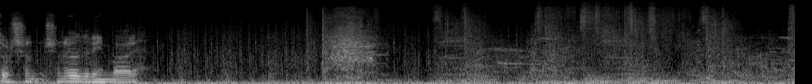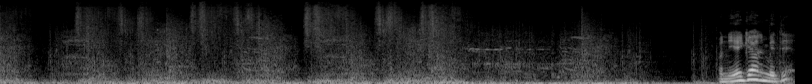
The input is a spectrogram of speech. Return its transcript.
Dur şunu, şunu öldüreyim bari. Niye gelmedi?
